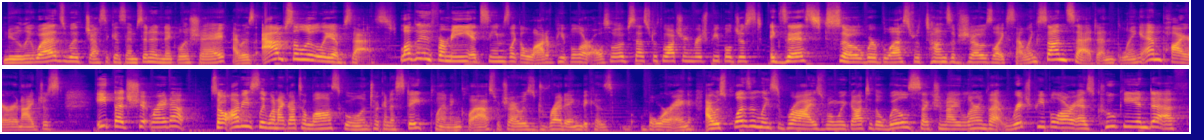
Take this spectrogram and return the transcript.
Newlyweds with Jessica Simpson and Nick Lachey, I was absolutely obsessed. Luckily for me, it seems like a lot of people are also obsessed with watching rich people just exist, so we're blessed with tons of shows like Selling Sunset and Bling Empire, and I just eat that shit right up. So obviously when I got to law school and took an estate planning class, which I was dreading because boring, I was pleasantly surprised when we got to the wills section I learned that rich people are as kooky in death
